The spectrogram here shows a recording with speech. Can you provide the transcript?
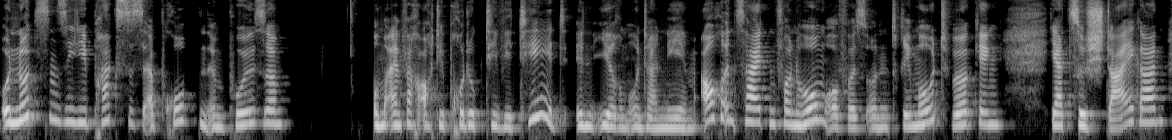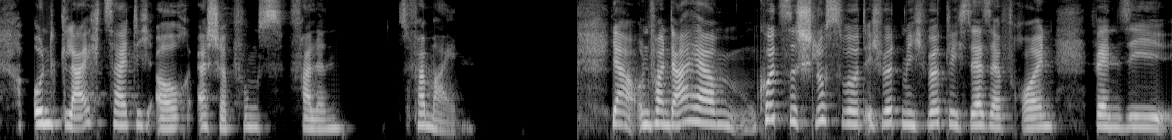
Und nutzen Sie die praxiserprobten Impulse, um einfach auch die Produktivität in Ihrem Unternehmen, auch in Zeiten von Homeoffice und Remote Working, ja zu steigern und gleichzeitig auch Erschöpfungsfallen zu vermeiden. Ja, und von daher kurzes Schlusswort. Ich würde mich wirklich sehr, sehr freuen, wenn Sie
